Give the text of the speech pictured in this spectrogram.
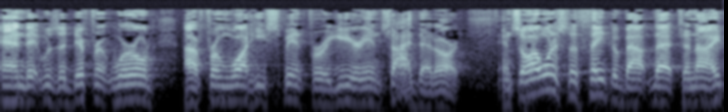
and it was a different world uh, from what he spent for a year inside that ark. And so I want us to think about that tonight,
